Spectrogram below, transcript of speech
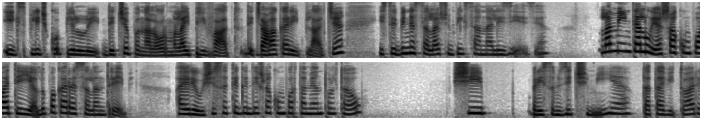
îi explici copilului de ce până la urmă l-ai privat, de ceva Da. care îi place, este bine să-l lași un pic să analizeze la mintea lui, așa cum poate el, după care să-l întrebi. Ai reușit să te gândești la comportamentul tău? Și vrei să-mi zici și mie, data viitoare?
